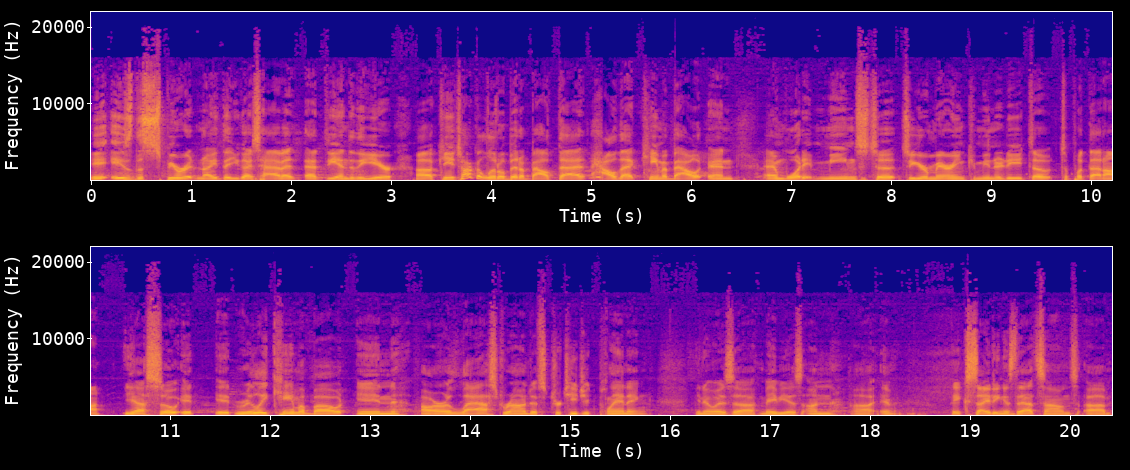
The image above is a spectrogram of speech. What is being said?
is the Spirit Night that you guys have at, at the end of the year. Uh, can you talk a little bit about that, how that came about, and and what it means to, to your Marian community to, to put that on? Yeah, so it, it really came about in our last round of strategic planning. You know, as uh, maybe as un uh, exciting as that sounds. Um,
